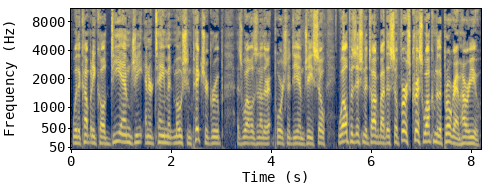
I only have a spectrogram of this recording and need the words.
with a company called DMG Entertainment Motion Picture Group, as well as another portion of DMG. So well positioned to talk about this. So first, Chris, welcome to the program. How are you?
